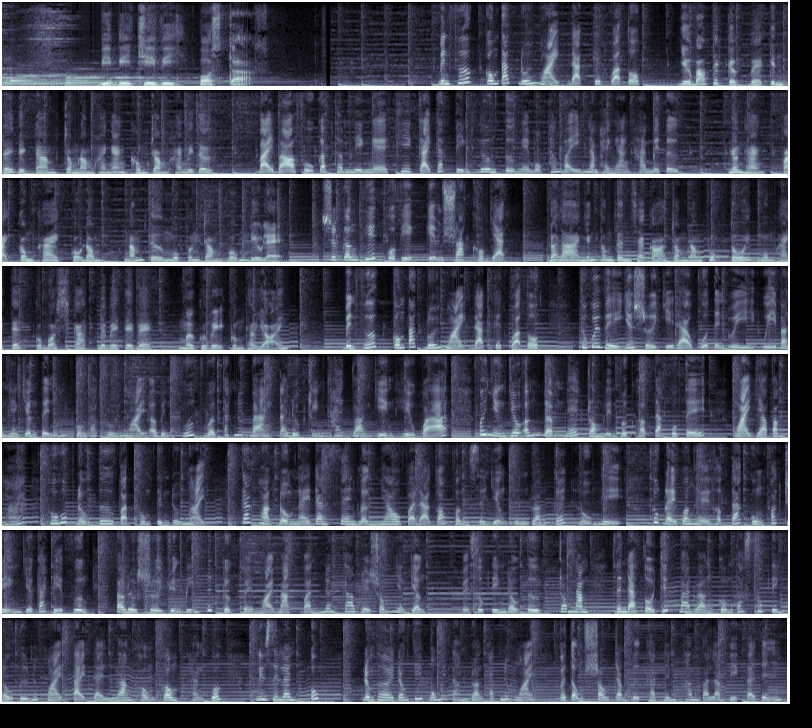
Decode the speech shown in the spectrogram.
BBTV Postcard Bình Phước công tác đối ngoại đạt kết quả tốt. Dự báo tích cực về kinh tế Việt Nam trong năm 2024. Bãi bỏ phụ cấp thâm niên nghề khi cải cách tiền lương từ ngày 1 tháng 7 năm 2024. Ngân hàng phải công khai cổ đông nắm từ 1% vốn điều lệ. Sự cần thiết của việc kiểm soát không gian. Đó là những thông tin sẽ có trong 5 phút tối mùng 2 Tết của Postcard BBTV. Mời quý vị cùng theo dõi. Bình Phước công tác đối ngoại đạt kết quả tốt. Thưa quý vị, dưới sự chỉ đạo của tỉnh ủy, Ủy ban nhân dân tỉnh, công tác đối ngoại ở Bình Phước với các nước bạn đã được triển khai toàn diện hiệu quả với những dấu ấn đậm nét trong lĩnh vực hợp tác quốc tế, ngoại giao văn hóa, thu hút đầu tư và thông tin đối ngoại. Các hoạt động này đang xen lẫn nhau và đã góp phần xây dựng tình đoàn kết hữu nghị, thúc đẩy quan hệ hợp tác cùng phát triển giữa các địa phương, tạo được sự chuyển biến tích cực về mọi mặt và nâng cao đời sống nhân dân về xúc tiến đầu tư. Trong năm, tỉnh đã tổ chức 3 đoàn công tác xúc tiến đầu tư nước ngoài tại Đài Loan, Hồng Kông, Hàn Quốc, New Zealand, Úc, đồng thời đón tiếp 48 đoàn khách nước ngoài với tổng 600 lượt khách đến thăm và làm việc tại tỉnh.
